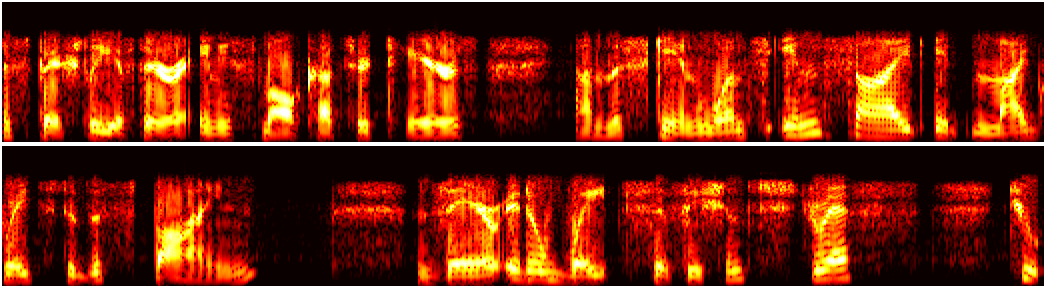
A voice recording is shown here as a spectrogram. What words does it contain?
especially if there are any small cuts or tears on the skin. Once inside, it migrates to the spine. There, it awaits sufficient stress to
